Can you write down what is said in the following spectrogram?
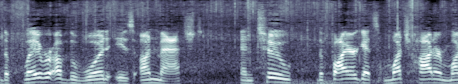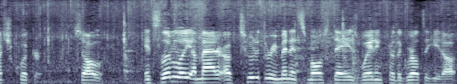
the flavor of the wood is unmatched and two, the fire gets much hotter much quicker. So it's literally a matter of two to three minutes most days waiting for the grill to heat up.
